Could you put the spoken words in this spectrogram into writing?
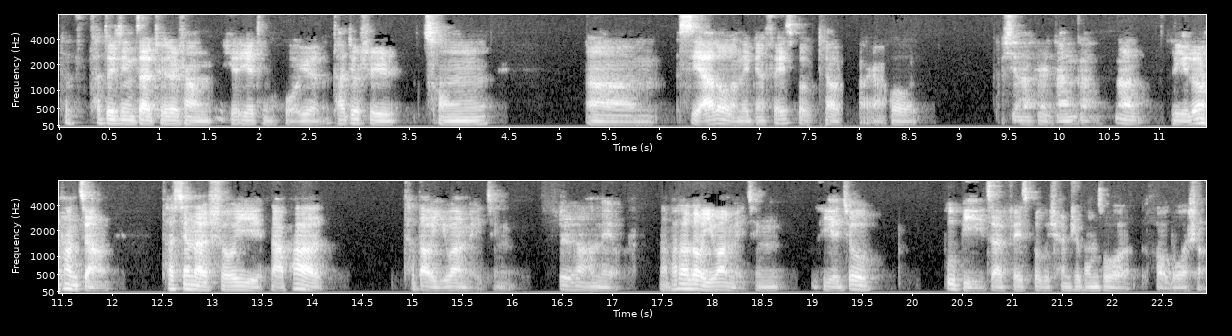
他他最近在推特上也也挺活跃的。他就是从，嗯，Seattle 的那边 Facebook 跳出来，然后现在开始单干。那理论上讲，他现在收益，哪怕他到一万美金。事实上还没有，哪怕他到一万美金，也就不比在 Facebook 全职工作好多少。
